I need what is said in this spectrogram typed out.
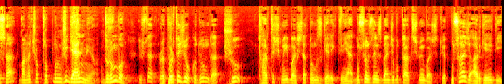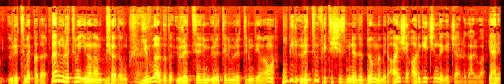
açılıyorsa bana çok toplumcu gelmiyor. Durum bu. Üstad röportajı okuduğumda şu tartışmayı başlatmamız gerektiğini yani bu sözleriniz bence bu tartışmayı başlatıyor. Bu sadece argeli değil üretime kadar. Ben üretime inanan bir adamım. Yıllarda da üretelim üretelim üretelim diyemem ama bu bir üretim fetişizmine de dönmemeli. Aynı şey arge için de geçerli galiba. Yani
